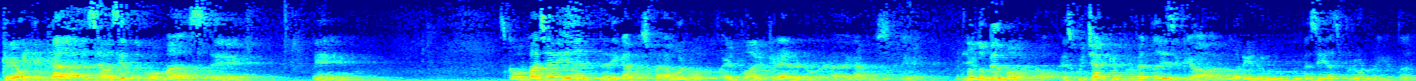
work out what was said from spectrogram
creo que cada vez se va haciendo como más, eh, eh, es como más evidente, digamos, para uno el poder creerlo, ¿verdad? Digamos, eh, no es lo mismo ¿no? escuchar que un profeta dice que va a morir un Mesías por uno, y entonces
